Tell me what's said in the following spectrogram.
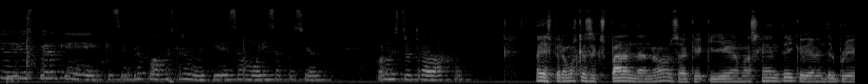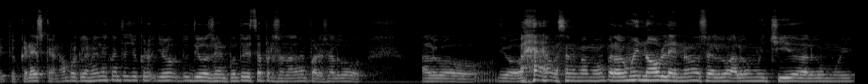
yo, yo espero que, que, siempre podamos transmitir ese amor y esa pasión por nuestro trabajo. Ay, esperemos que se expanda, ¿no? O sea, que, que llegue más gente y que obviamente el proyecto crezca, ¿no? Porque al final de cuentas yo creo, yo digo, desde mi punto de vista personal me parece algo algo, digo, va a ser un mamón, pero algo muy noble, ¿no? O sea, algo, algo muy chido, algo muy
